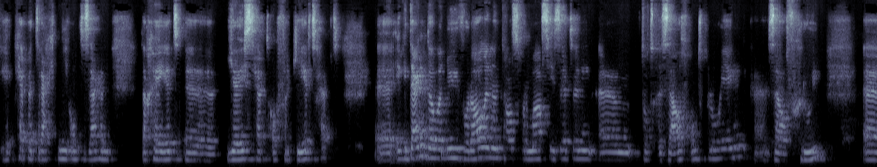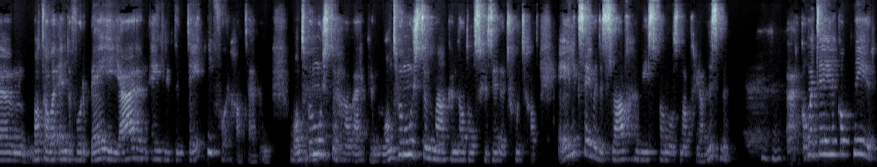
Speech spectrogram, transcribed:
ik heb het recht niet om te zeggen dat jij het juist hebt of verkeerd hebt. Uh, ik denk dat we nu vooral in een transformatie zitten um, tot zelfontplooiing, zelfgroei. Um, wat dat we in de voorbije jaren eigenlijk de tijd niet voor gehad hebben. Want we moesten gaan werken, want we moesten maken dat ons gezin het goed had. Eigenlijk zijn we de slaaf geweest van ons materialisme. Daar komt het eigenlijk op neer.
